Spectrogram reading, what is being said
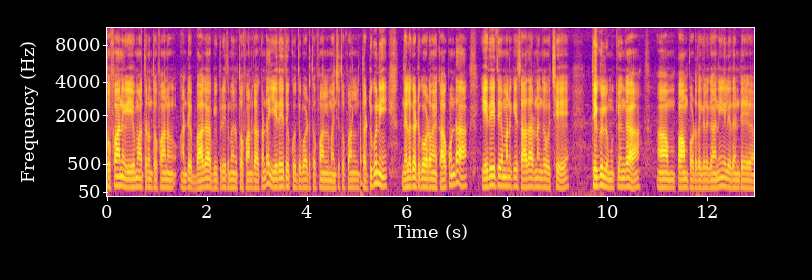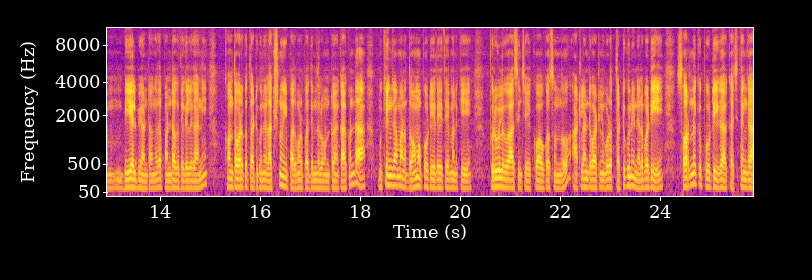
తుఫాను ఏమాత్రం తుఫాను అంటే బాగా విపరీతమైన తుఫాను కాకుండా ఏదైతే కొద్దిపాటి తుఫాన్లు మంచి తుఫాన్లు తట్టుకుని నిలగట్టుకోవడమే కాకుండా ఏదైతే మనకి సాధారణంగా వచ్చే తెగులు ముఖ్యంగా పాము పొడ తెగులు కానీ లేదంటే బిఎల్బి అంటాం కదా పండాకు తెగులు కానీ కొంతవరకు తట్టుకునే లక్షణం ఈ పదమూడు పద్దెనిమిదిలో ఉండటమే కాకుండా ముఖ్యంగా మన దోమపోటు ఏదైతే మనకి పురుగులు ఆశించే ఎక్కువ అవకాశం ఉందో అట్లాంటి వాటిని కూడా తట్టుకుని నిలబడి స్వర్ణకి పోటీగా ఖచ్చితంగా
